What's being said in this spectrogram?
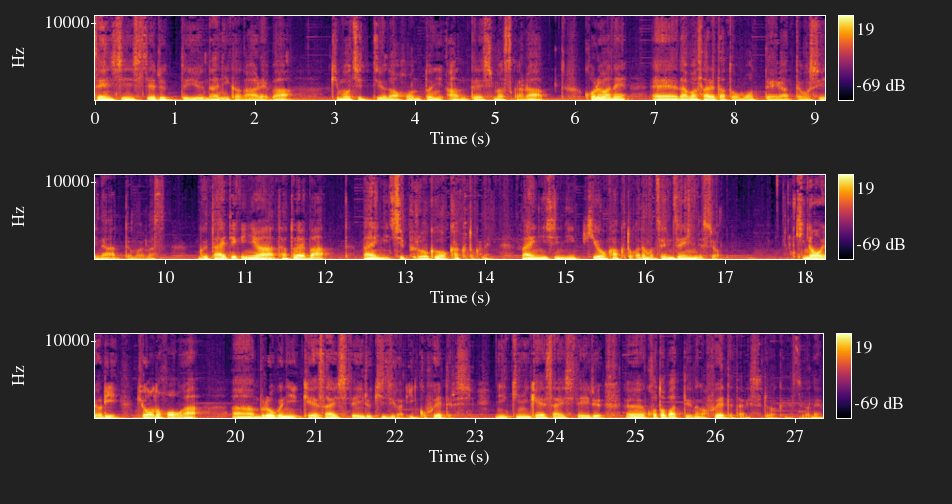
前進してるっていう何かがあれば、気持ちっていうのは本当に安定しますから、これはね、えー、騙されたと思ってやってほしいなって思います。具体的には、例えば、毎日ブログを書くとかね、毎日日記を書くとかでも全然いいんですよ。昨日より今日の方があブログに掲載している記事が1個増えてるし、日記に掲載している、言葉っていうのが増えてたりするわけですよね。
